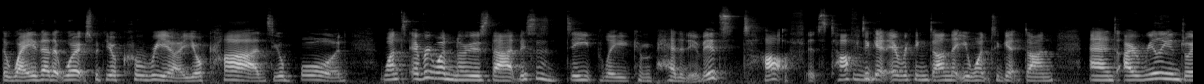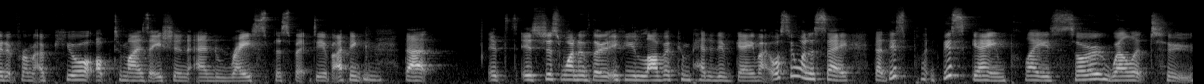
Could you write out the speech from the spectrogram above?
the way that it works with your career, your cards, your board. Once everyone knows that this is deeply competitive, it's tough. It's tough to mm. get everything done that you want to get done. And I really enjoyed it from a pure optimization and race perspective. I think mm. that it's it's just one of those if you love a competitive game i also want to say that this this game plays so well at 2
